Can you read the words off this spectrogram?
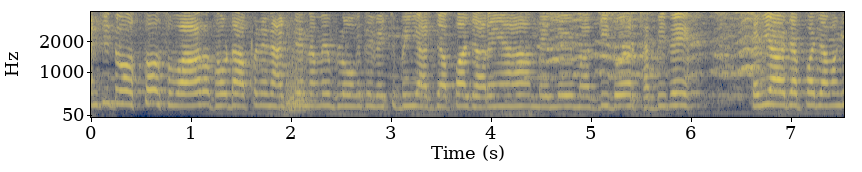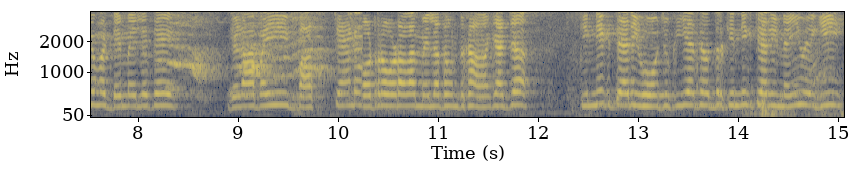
ਹਾਂਜੀ ਦੋਸਤੋ, ਸਵਾਗਤ ਹੈ ਤੁਹਾਡਾ ਆਪਣੇ ਅੱਜ ਦੇ ਨਵੇਂ ਵਲੌਗ ਦੇ ਵਿੱਚ। ਬਈ, ਅੱਜ ਆਪਾਂ ਜਾ ਰਹੇ ਹਾਂ ਮੇਲੇ ਮਾਗੀ 2026 ਤੇ। ਤੇ ਵੀ ਅੱਜ ਆਪਾਂ ਜਾਵਾਂਗੇ ਵੱਡੇ ਮੇਲੇ ਤੇ, ਜਿਹੜਾ ਬਈ ਬੱਸ ਸਟੈਂਡ, ਆਟੋ ਰੋਡ ਵਾਲਾ ਮੇਲਾ ਤੁਹਾਨੂੰ ਦਿਖਾਵਾਂਗੇ ਅੱਜ। ਕਿੰਨੀ ਕੁ ਤਿਆਰੀ ਹੋ ਚੁੱਕੀ ਹੈ ਤੇ ਉਧਰ ਕਿੰਨੀ ਕੁ ਤਿਆਰੀ ਨਹੀਂ ਹੋਏਗੀ,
